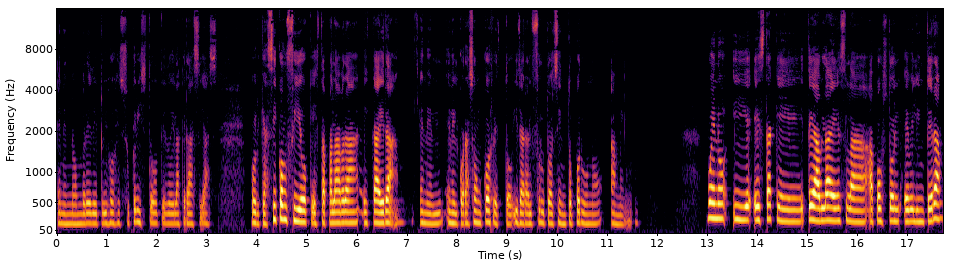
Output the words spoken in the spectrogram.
En el nombre de tu Hijo Jesucristo te doy las gracias, porque así confío que esta palabra eh, caerá en el, en el corazón correcto y dará el fruto al ciento por uno. Amén. Bueno, y esta que te habla es la apóstol Evelyn Terá.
